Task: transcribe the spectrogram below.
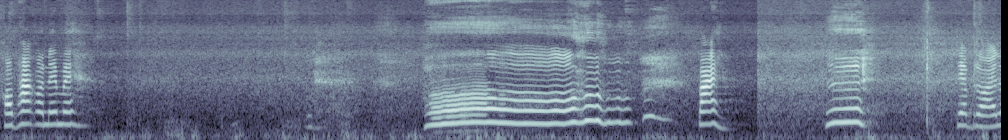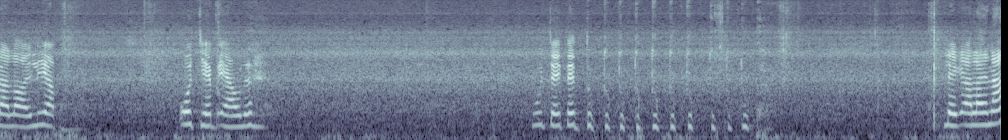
ขอพักก่อนได้ไหมโอ้ไปเฮ้ยเรียบร้อยละร้อยเรียบ โอ้เจ็บแอวเลยหัวใจเต้นตุกตุกตุกตุกตุกตุกตุกตุกตุกตุกเหล็กอะไรนะ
